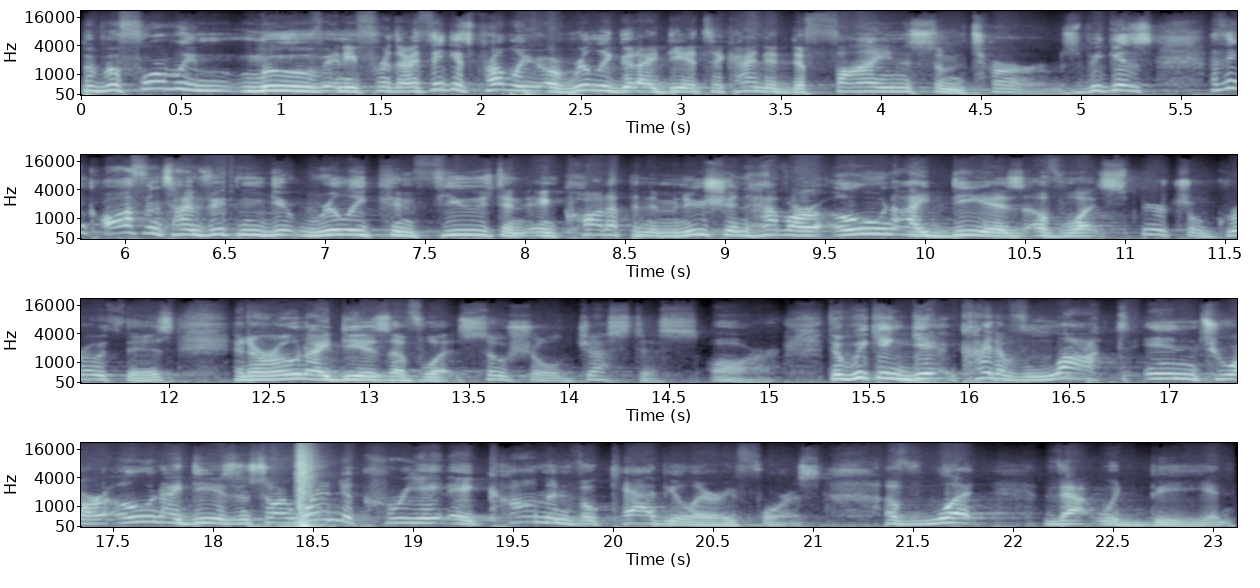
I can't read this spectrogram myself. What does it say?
But before we move any further, I think it's probably a really good idea to kind of define some terms because I think oftentimes we can get really confused and, and, caught up in the minutiae and have our own ideas of what spiritual growth is and our own ideas of what social justice are. That we can get kind of locked into our own ideas. And so I wanted to create a common vocabulary for us of what that would be. And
